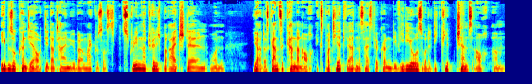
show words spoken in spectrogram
Ebenso könnt ihr auch die Dateien über Microsoft Stream natürlich bereitstellen und ja, das Ganze kann dann auch exportiert werden. Das heißt, wir können die Videos oder die Clipchamps auch ähm,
